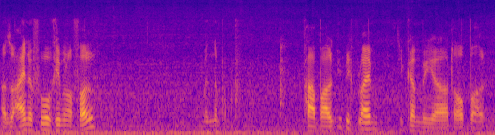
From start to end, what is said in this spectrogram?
Also eine Fuhre kriegen wir noch voll. Wenn ein paar Ballen übrig bleiben, die können wir ja drauf behalten.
